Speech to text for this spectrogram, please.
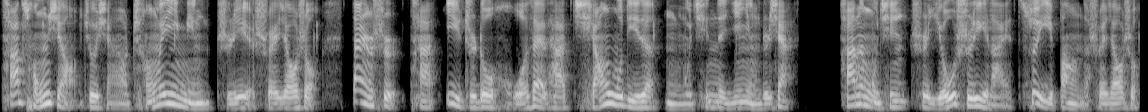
他从小就想要成为一名职业摔跤手，但是他一直都活在他强无敌的母亲的阴影之下。他的母亲是有史以来最棒的摔跤手。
